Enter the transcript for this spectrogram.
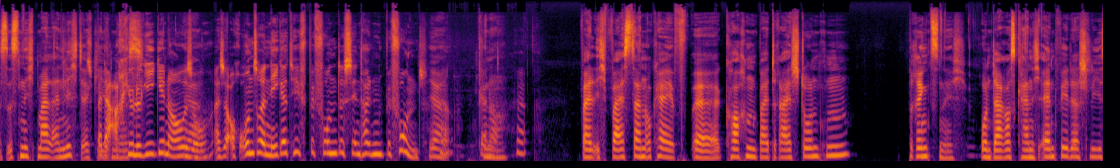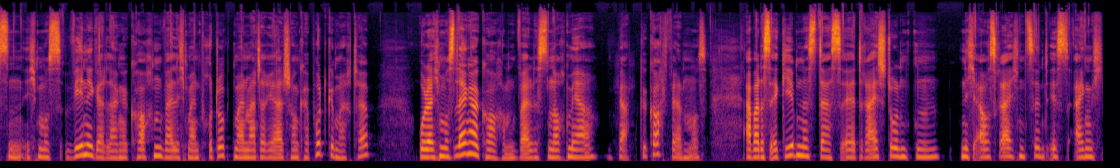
Das ist nicht mal ein Nichtergebnis. Bei der Archäologie genauso. Ja. Also auch unsere Negativbefunde sind halt ein Befund. Ja, ja genau. genau. Ja. Weil ich weiß dann, okay, äh, Kochen bei drei Stunden bringt's nicht. Und daraus kann ich entweder schließen, ich muss weniger lange kochen, weil ich mein Produkt, mein Material schon kaputt gemacht habe. Oder ich muss länger kochen, weil es noch mehr ja, gekocht werden muss. Aber das Ergebnis, dass äh, drei Stunden nicht ausreichend sind, ist eigentlich,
